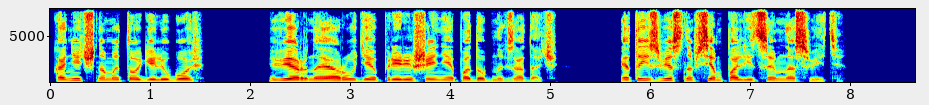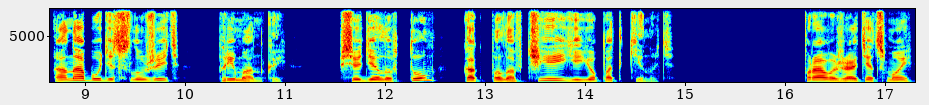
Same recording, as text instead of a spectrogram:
В конечном итоге любовь — верное орудие при решении подобных задач. Это известно всем полициям на свете. Она будет служить приманкой. Все дело в том, как половчее ее подкинуть. Право же, отец мой,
